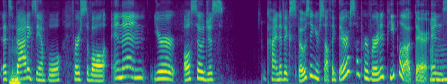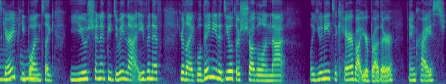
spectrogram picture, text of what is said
It's a mm-hmm. bad example, first of all. And then you're also just kind of exposing yourself. Like there are some perverted people out there and uh-huh. scary people uh-huh. and it's like you shouldn't be doing that even if you're like, well, they need to deal with their struggle and that. Well, you need to care about your brother in Christ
